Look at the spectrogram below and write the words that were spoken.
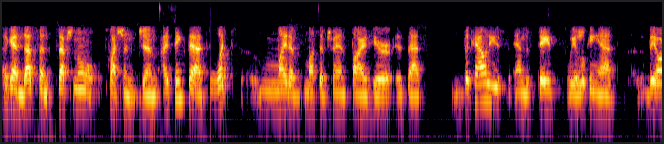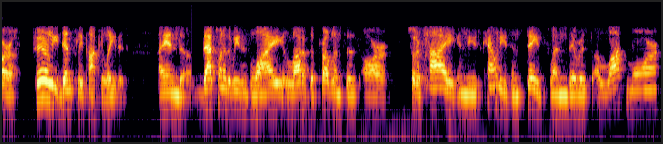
Again, that's an exceptional question, Jim. I think that what might have must have transpired here is that the counties and the states we are looking at they are fairly densely populated. And uh, that's one of the reasons why a lot of the prevalences are sort of high in these counties and states when there was a lot more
